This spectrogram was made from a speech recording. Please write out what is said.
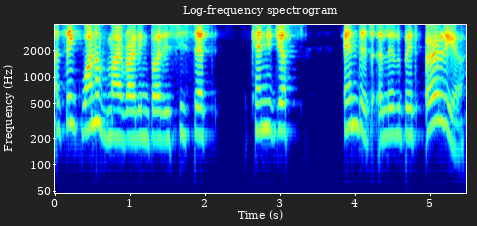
I think one of my writing buddies, she said, Can you just end it a little bit earlier?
